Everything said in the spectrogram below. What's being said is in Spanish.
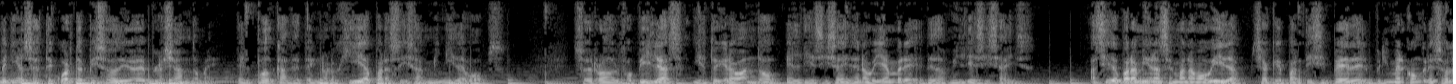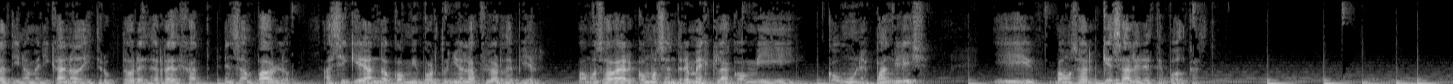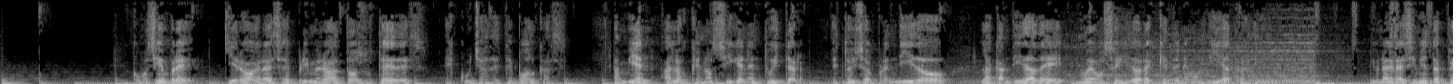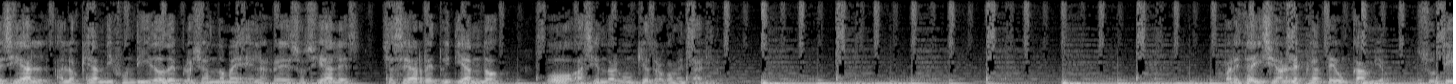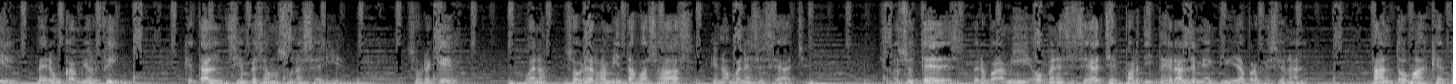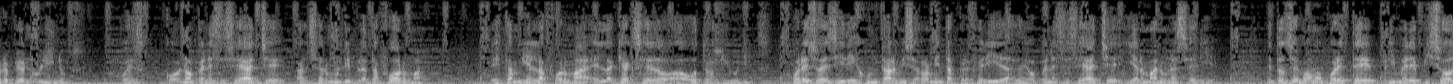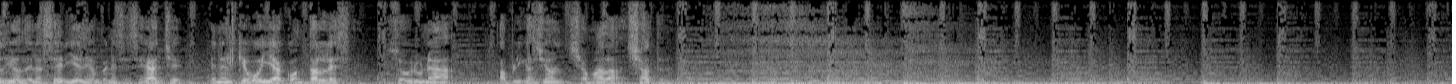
Bienvenidos a este cuarto episodio de Deployándome, el podcast de tecnología para sysadmin y DevOps. Soy Rodolfo Pilas y estoy grabando el 16 de noviembre de 2016. Ha sido para mí una semana movida, ya que participé del primer Congreso Latinoamericano de Instructores de Red Hat en San Pablo, así que ando con mi portuñola flor de piel. Vamos a ver cómo se entremezcla con mi común Spanglish y vamos a ver qué sale en este podcast. Como siempre, quiero agradecer primero a todos ustedes, escuchas de este podcast. También a los que nos siguen en Twitter. Estoy sorprendido la cantidad de nuevos seguidores que tenemos día tras día. Y un agradecimiento especial a los que han difundido deployándome en las redes sociales, ya sea retuiteando o haciendo algún que otro comentario. Para esta edición les planteo un cambio, sutil, pero un cambio al fin. ¿Qué tal si empezamos una serie? ¿Sobre qué? Bueno, sobre herramientas basadas en OpenSSH. Yo no sé ustedes, pero para mí OpenSSH es parte integral de mi actividad profesional, tanto más que el propio Linux, pues con OpenSSH, al ser multiplataforma, es también la forma en la que accedo a otros Unix. Por eso decidí juntar mis herramientas preferidas de OpenSSH y armar una serie. Entonces vamos por este primer episodio de la serie de OpenSSH en el que voy a contarles sobre una aplicación llamada Shuttle.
